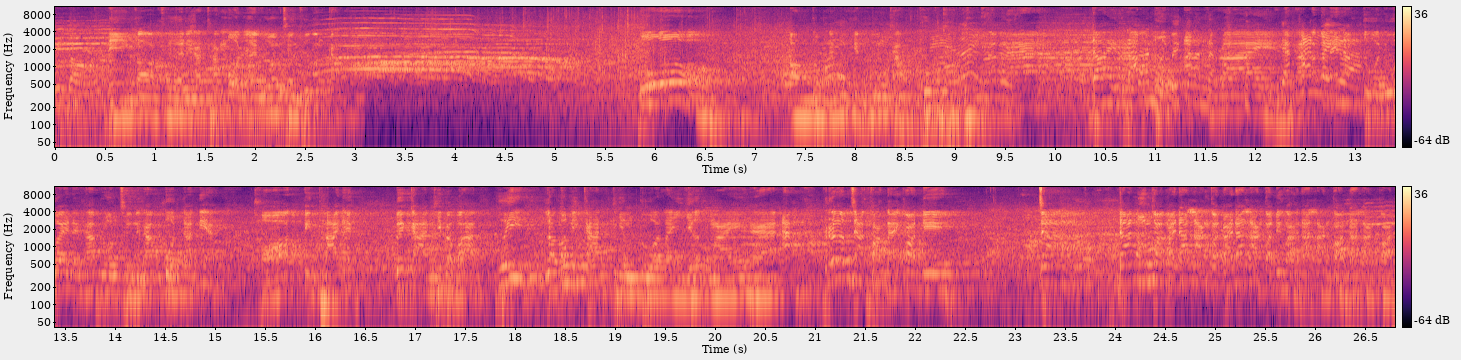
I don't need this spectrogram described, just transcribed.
พี่น้อง นี่ก็คือนะครับทั้งหมดเลยรวมถึงผู้กำกับโอ้เอาตรงนะผู้เขียนผู้กำกับผู้กำกับนะครับนะฮะได้รับบทอะไรนะครับแล้วก็แนะนำตัวด้วยนะครับรวมถึงนะครับบทนั้นเนี่ยขอปิดท้ายด้วยด้วยการที่แบบว่าเฮ้ยเราต้องมีการเตรียมตัวอะไรเยอะไหมนะฮะอะเริ่มจากฝั่งไหนก่อนดีจากด้านนู้นก่อนไหมด้านหลังก่อนไหมด้านหลังก่อนดีกว่าด้านหลังก่อนด้านหลังก่อน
